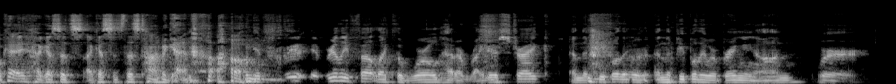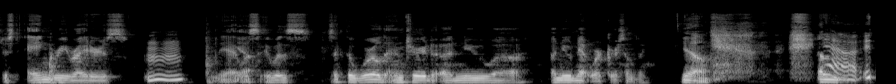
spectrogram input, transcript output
okay, I guess it's, I guess it's this time again. um, It, re- it really felt like the world had a writer's strike and the people they were and the people they were bringing on were just angry writers. hmm Yeah, it Yeah. was it was it's like the world entered a new uh, a new network or something. yeah. Um, yeah, it,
